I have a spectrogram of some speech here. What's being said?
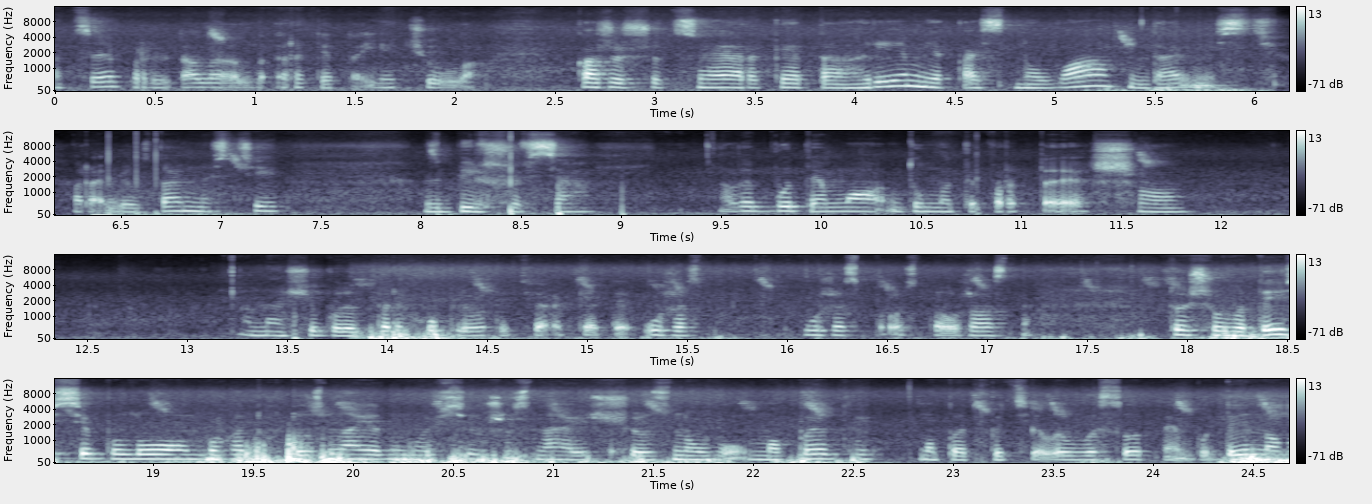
а це пролітала ракета. Я чула. Кажуть, що це ракета Грім, якась нова, дальність, радіус дальності збільшився. Але будемо думати про те, що наші будуть перехоплювати ці ракети. Ужас, ужас просто ужасно. Те, що в Одесі було, багато хто знає, я думаю, всі вже знають, що знову мопеди, мопед поцілив висотний будинок.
